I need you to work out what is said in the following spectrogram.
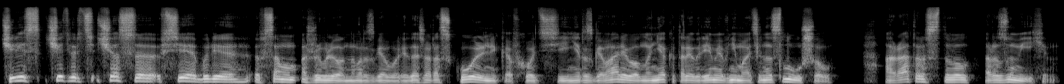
Через четверть часа все были в самом оживленном разговоре. Даже Раскольников, хоть и не разговаривал, но некоторое время внимательно слушал ораторствовал Разумихин.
